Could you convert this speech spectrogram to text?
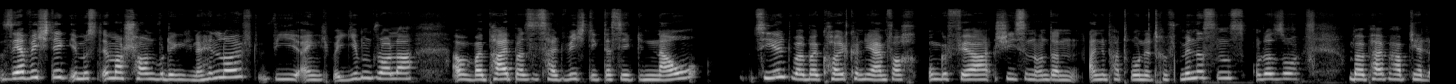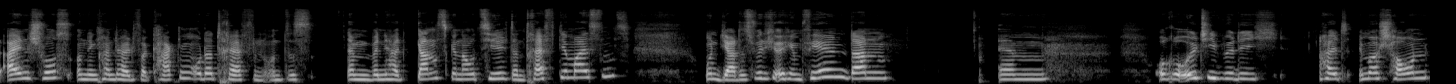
sehr wichtig. Ihr müsst immer schauen, wo der Gegner hinläuft, wie eigentlich bei jedem Brawler. Aber bei Piper ist es halt wichtig, dass ihr genau zielt, weil bei Colt könnt ihr einfach ungefähr schießen und dann eine Patrone trifft mindestens oder so. Und bei Piper habt ihr halt einen Schuss und den könnt ihr halt verkacken oder treffen. Und das, ähm, wenn ihr halt ganz genau zielt, dann trefft ihr meistens. Und ja, das würde ich euch empfehlen. Dann, ähm, eure Ulti würde ich halt immer schauen,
